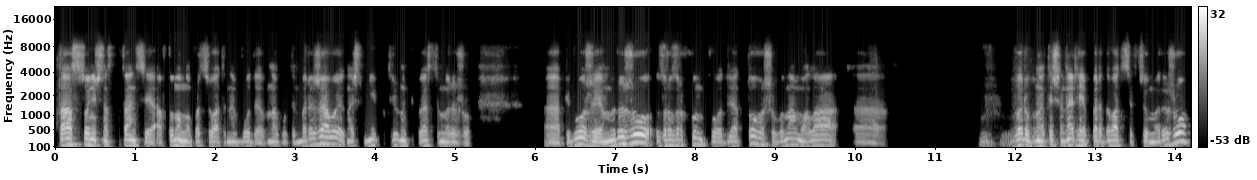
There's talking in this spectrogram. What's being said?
Та сонячна станція автономно працювати не буде, вона буде мережевою, значить мені потрібно підвести мережу. Е, підложує мережу з розрахунку для того, щоб вона могла е, вироблена електрична енергія передаватися в цю мережу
